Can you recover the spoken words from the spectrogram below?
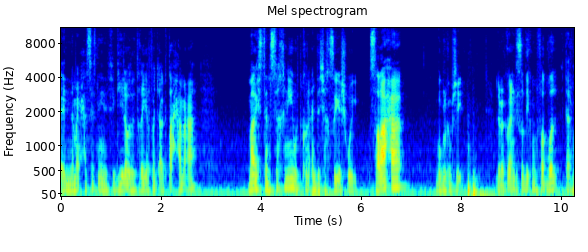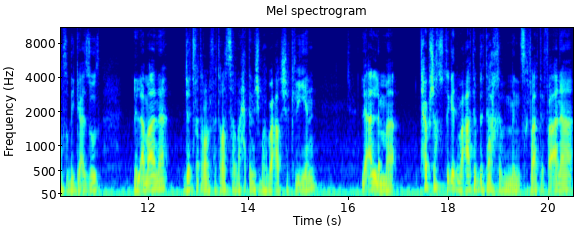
إنه ما يحسسني إني ثقيله واذا تغير فجأة أقطعها معه ما يستنسخني وتكون عنده شخصية شوي. صراحة بقول لكم شيء لما يكون عندي صديق مفضل تعرفون صديقي عزوز للأمانة جت فترة من الفترات صرنا حتى نشبه بعض شكليا. لأن لما تحب شخص وتقعد معاه تبدأ تاخذ من صفاته. فأنا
